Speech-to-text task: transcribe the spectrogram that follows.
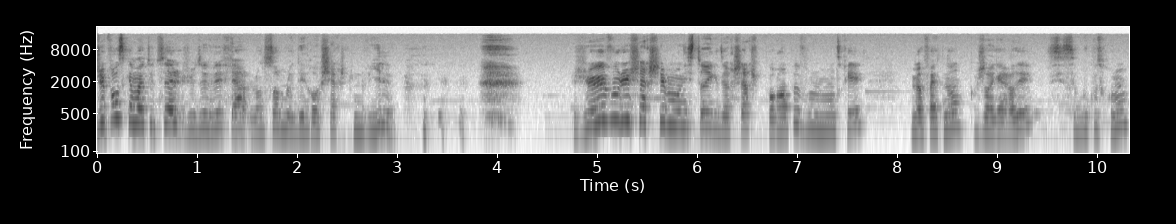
je pense qu'à moi toute seule, je devais faire l'ensemble des recherches d'une ville. je voulu chercher mon historique de recherche pour un peu vous le montrer, mais en fait non, quand j'ai regardé, c'est beaucoup trop long.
